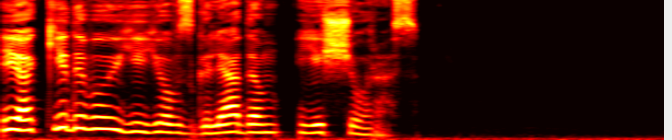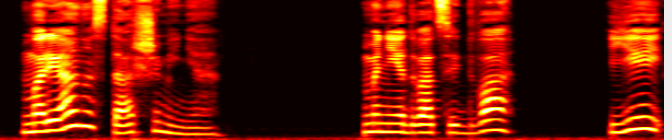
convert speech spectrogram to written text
и окидываю ее взглядом еще раз. Мариана старше меня. Мне 22, ей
